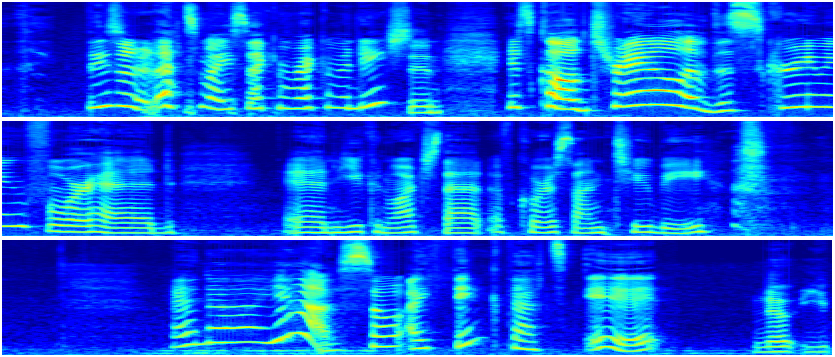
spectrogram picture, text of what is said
these are that's my second recommendation. It's called trail of the screaming forehead. And you can watch that of course on tubi. And uh yeah so i think that's it No, you.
